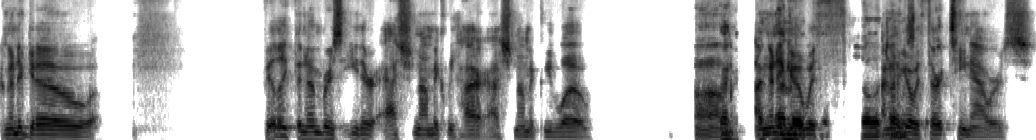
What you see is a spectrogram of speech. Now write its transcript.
I'm gonna go. I feel like the number is either astronomically high or astronomically low. Um, I'm gonna go with I'm gonna go with 13 hours.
